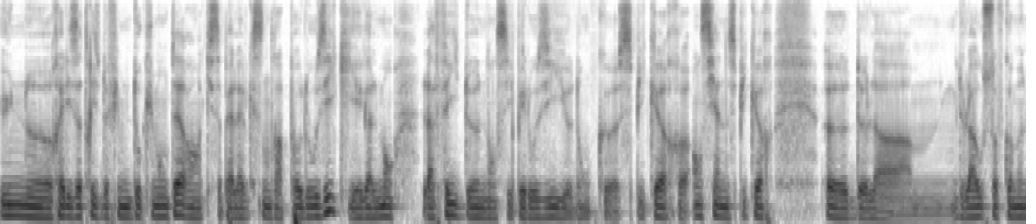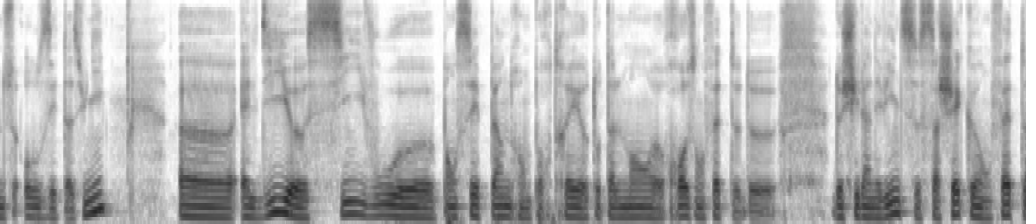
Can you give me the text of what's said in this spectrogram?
une réalisatrice de films documentaires hein, qui s'appelle Alexandra Pelosi qui est également la fille de Nancy Pelosi donc speaker ancienne speaker de la House of Commons aux États-Unis euh, elle dit euh, si vous euh, pensez peindre un portrait totalement rose en fait de, de Sheila Nevins, sachez qu'en fait,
